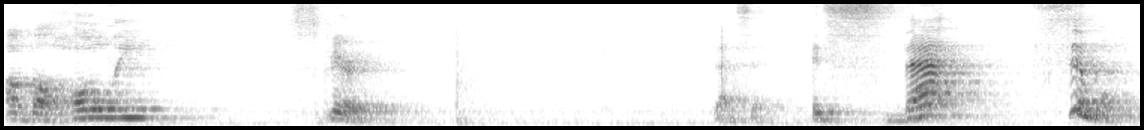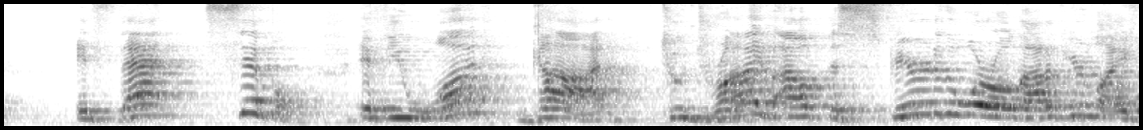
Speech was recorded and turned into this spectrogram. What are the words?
of the Holy Spirit. That's it. It's that simple. It's that simple. If you want God to drive out the spirit of the world out of your life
